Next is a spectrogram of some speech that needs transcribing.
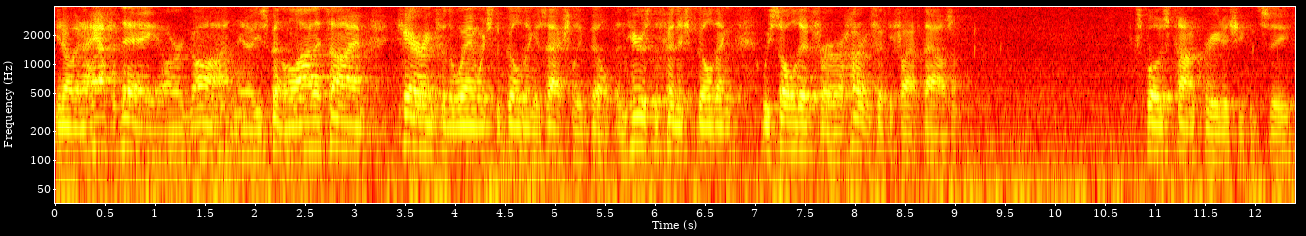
you know, in a half a day are gone. You know, you spend a lot of time caring for the way in which the building is actually built. And here's the finished building. We sold it for 155,000. Exposed concrete, as you can see.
